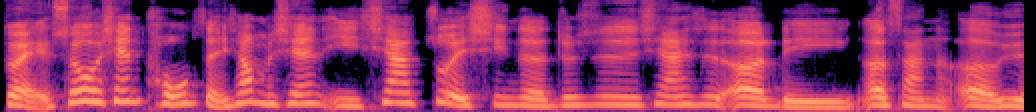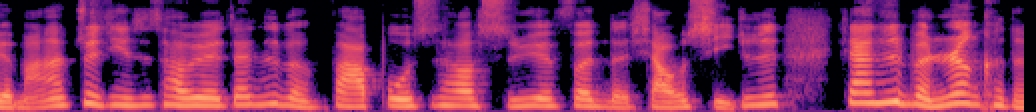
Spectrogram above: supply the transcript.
对，所以我先统整一下，我们先以现在最新的，就是现在是二零二三的二月嘛，那最近是超越在日本发布是到十月份的消息，就是现在日本认可的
